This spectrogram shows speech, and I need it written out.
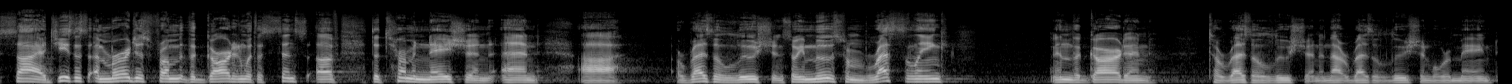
side. Jesus emerges from the garden with a sense of determination and uh, a resolution. So he moves from wrestling in the garden to resolution, and that resolution will remain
